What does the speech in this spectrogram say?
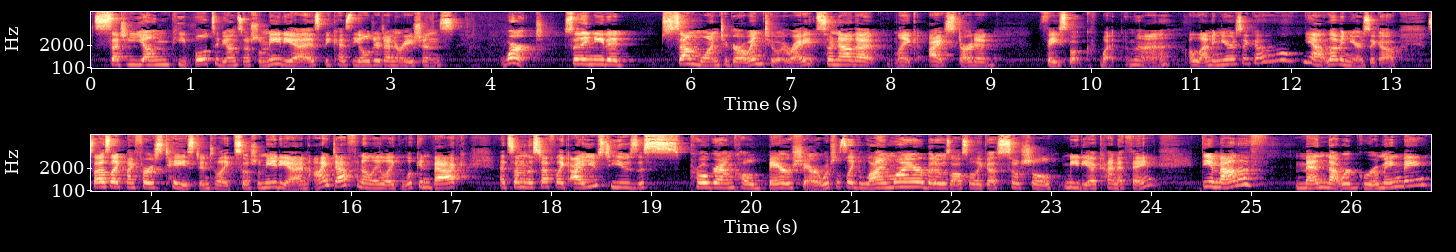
such young people to be on social media is because the older generations weren't. So they needed someone to grow into it, right? So now that like I started Facebook, what, uh, 11 years ago? Yeah, 11 years ago. So that was like my first taste into like social media. And I definitely like looking back at some of the stuff, like I used to use this program called BearShare, which was like LimeWire, but it was also like a social media kind of thing. The amount of men that were grooming me,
